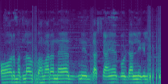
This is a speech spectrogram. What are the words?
और मतलब हमारा नया नेता आए हैं वोट डालने के लिए।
